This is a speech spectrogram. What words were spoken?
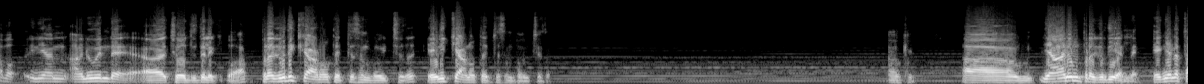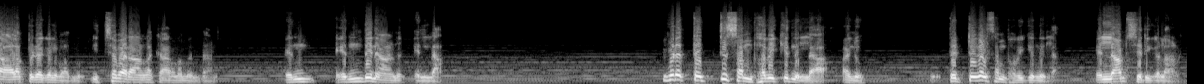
അപ്പോ ഇനി ഞാൻ അനുവിന്റെ ചോദ്യത്തിലേക്ക് പോവാം. പ്രകൃതിക്കാണോ തെറ്റ് സംഭവിച്ചത്? എനിക്കാണോ തെറ്റ് സംഭവിച്ചത്? ഓക്കെ. ഞാനും പ്രകൃതിയല്ലേ. എങ്ങനെ താളപ്പിഴകൾ വന്നു? ഇച്ഛ വരാനുള്ള കാരണം എന്താണ്? എന്തിനാണ് എല്ലാം? ഇവിടെ തെറ്റ് സംഭവിക്കുന്നില്ല അനു. തെറ്റുകൾ സംഭവിക്കുന്നില്ല. എല്ലാം ശരികളാണ്.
